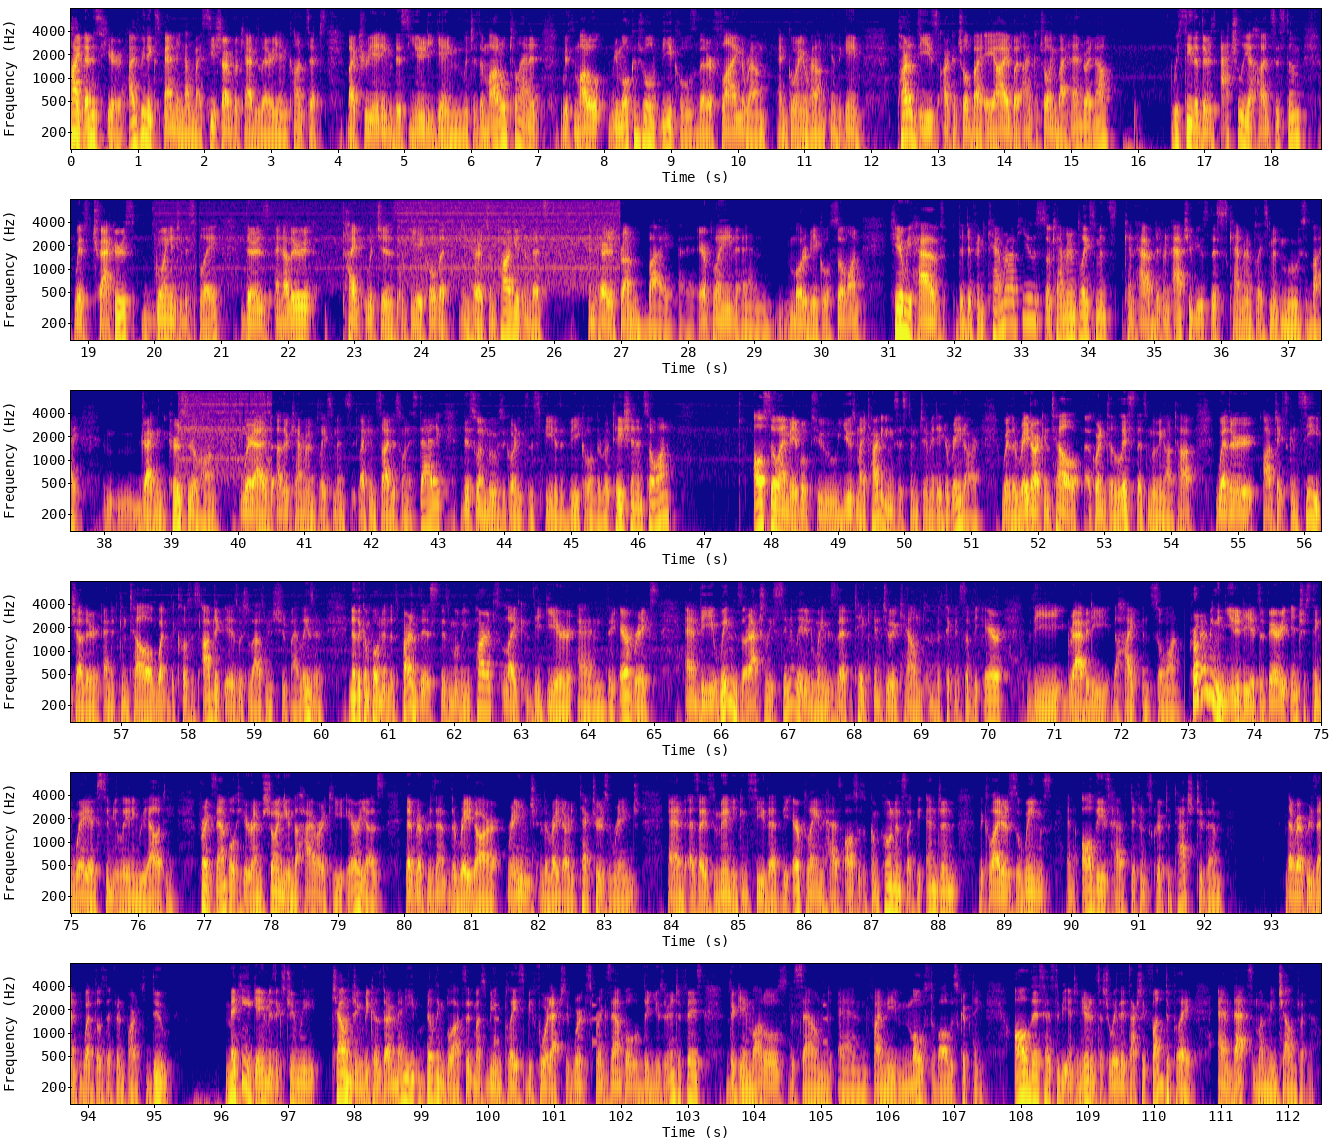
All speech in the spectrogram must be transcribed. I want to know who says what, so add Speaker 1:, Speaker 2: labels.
Speaker 1: Hi, Dennis here. I've been expanding on my C-sharp vocabulary and concepts by creating this Unity game, which is a model planet with model remote-controlled vehicles that are flying around and going around in the game. Part of these are controlled by AI, but I'm controlling by hand right now. We see that there's actually a HUD system with trackers going into display. There's another type, which is a vehicle that inherits from target and that's inherited from by uh, airplane and motor vehicles, so on. Here we have the different camera views. So camera emplacements can have different attributes. This camera emplacement moves by mm, dragging the cursor along, whereas other camera emplacements, like inside this one is static. This one moves according to the speed of the vehicle and the rotation and so on. Also, I'm able to use my targeting system to imitate a radar, where the radar can tell, according to the list that's moving on top, whether objects can see each other, and it can tell what the closest object is, which allows me to shoot my laser. Another component that's part of this is moving parts, like the gear and the air brakes, and the wings are actually simulated wings that take into account the thickness of the air, the gravity, the height, and so on. Programming in Unity is a very interesting way of simulating reality. For example, here I'm showing you in the hierarchy areas that represent the radar range and the radar detector's range. And as I zoom in, you can see that the airplane has all sorts of components like the engine, the colliders, the wings, and all these have different scripts attached to them that represent what those different parts do. Making a game is extremely challenging because there are many building blocks that must be in place before it actually works. For example, the user interface, the game models, the sound, and finally, most of all, the scripting. All this has to be engineered in such a way that it's actually fun to play, and that's my main challenge right now.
